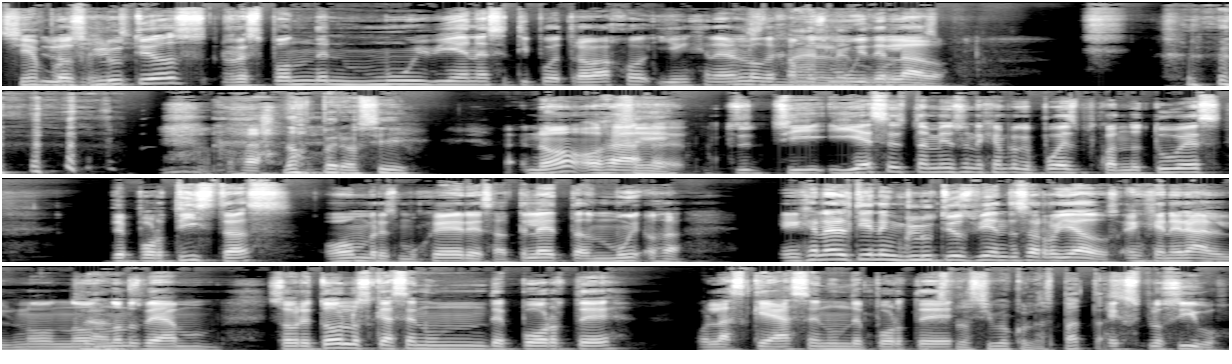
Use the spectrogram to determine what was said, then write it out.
100%. Los glúteos responden muy bien a ese tipo de trabajo y en general lo dejamos mal, muy de lado. No, pero sí. ¿No? O sea, sí, y ese también es un ejemplo que puedes, cuando tú ves deportistas, hombres, mujeres, atletas, muy, o sea, en general tienen glúteos bien desarrollados, en general, no, no, Claro. no nos vean, sobre todo los que hacen un deporte o las que hacen un deporte Explosivo con las patas. explosivo.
